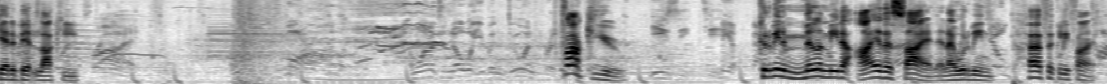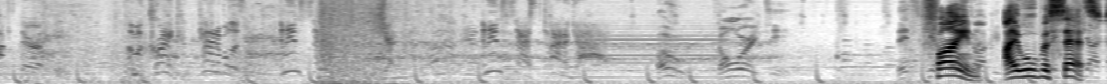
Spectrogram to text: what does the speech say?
get a bit lucky. Fuck you! Could have been a millimeter either side, and I would have been perfectly fine. Fine. I will reset.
